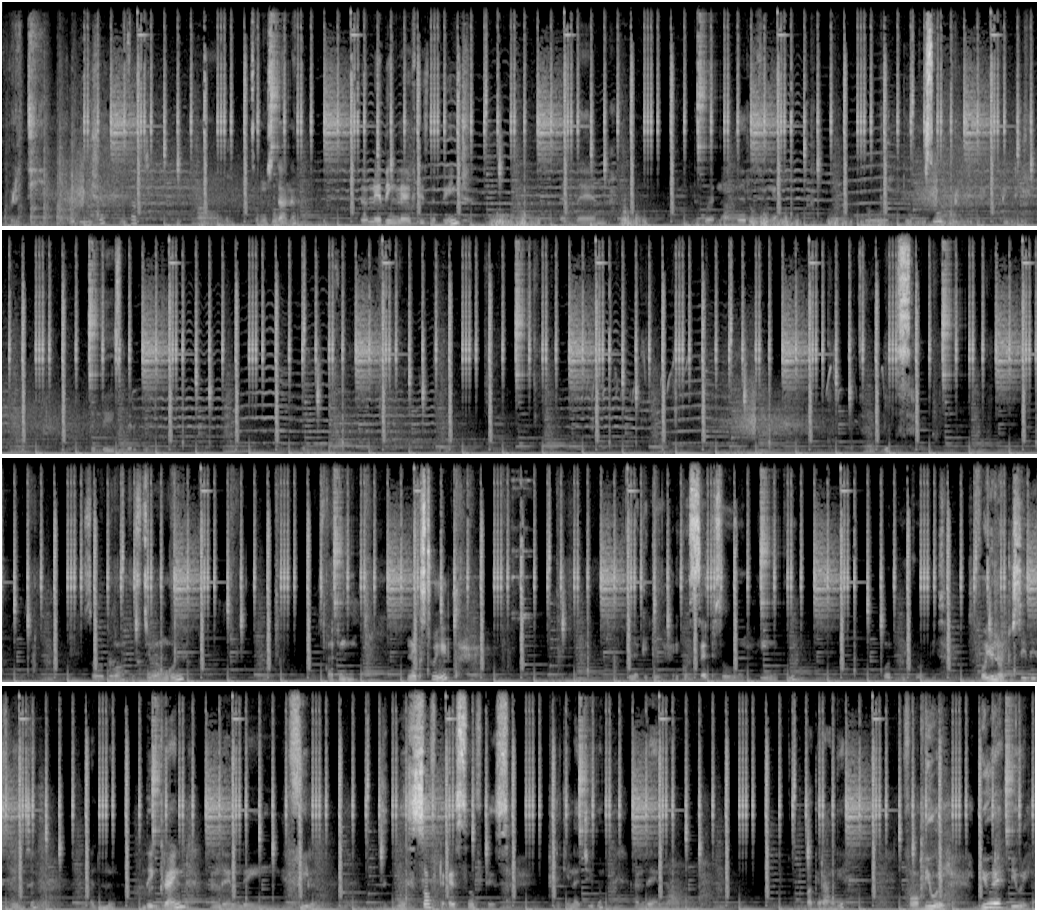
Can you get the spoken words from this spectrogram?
pretty in fact um, it's almost done eh? the only thing left is the paint and then the, and the roofing so it will be so pretty pretty pretty. The day is very good. Looks. The work is still ongoing. Starting next week, kila kitu iko set, so hii ni ku what we call this? For you not to see these things, eh? I don't know. They grind and then they feel as soft as soft as they can achieve, eh? and then. Rangi for beauty beauty beauty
